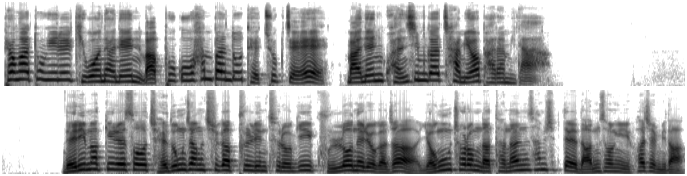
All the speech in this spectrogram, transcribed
평화 통일을 기원하는 마포구 한반도 대축제에 많은 관심과 참여 바랍니다. 내리막길에서 제동 장치가 풀린 트럭이 굴러내려가자 영웅처럼 나타난 30대 남성이 화제입니다.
